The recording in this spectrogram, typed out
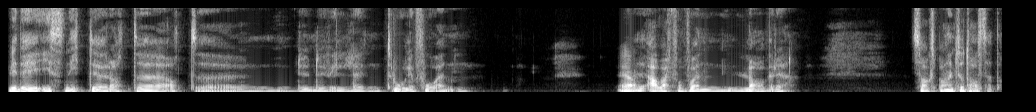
vil det i snitt gjøre at, at du, du, vil trolig få en ja. ja. i hvert fall få en lavere saksbehandling totalt sett.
